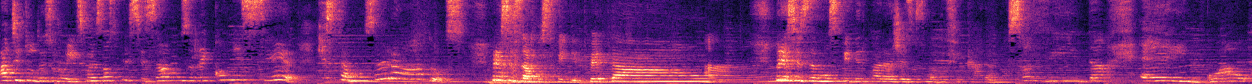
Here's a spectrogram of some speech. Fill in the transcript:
atitudes ruins, mas nós precisamos reconhecer que estamos errados. Precisamos pedir perdão. Ah, Precisamos pedir para Jesus modificar a nossa vida. É igual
